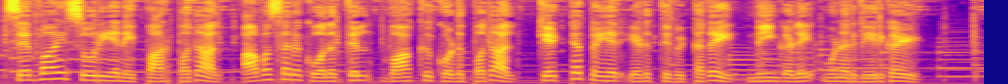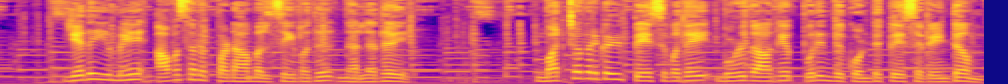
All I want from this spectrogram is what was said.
செவ்வாய் சூரியனை பார்ப்பதால் அவசர கோலத்தில் வாக்கு கொடுப்பதால் கெட்ட பெயர் எடுத்துவிட்டதை நீங்களே உணர்வீர்கள். எதையுமே அவசரப்படாமல் செய்வது நல்லது. மற்றவர்கள் பேசுவதை முழுதாக புரிந்து கொண்டு பேச வேண்டும்.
